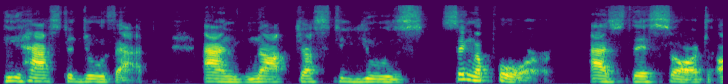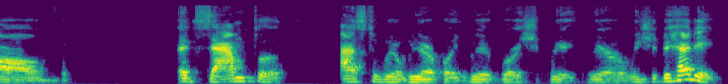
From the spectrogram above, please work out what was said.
He has to do that and not just to use Singapore as this sort of example as to where we are going, where, where, where we should be heading.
